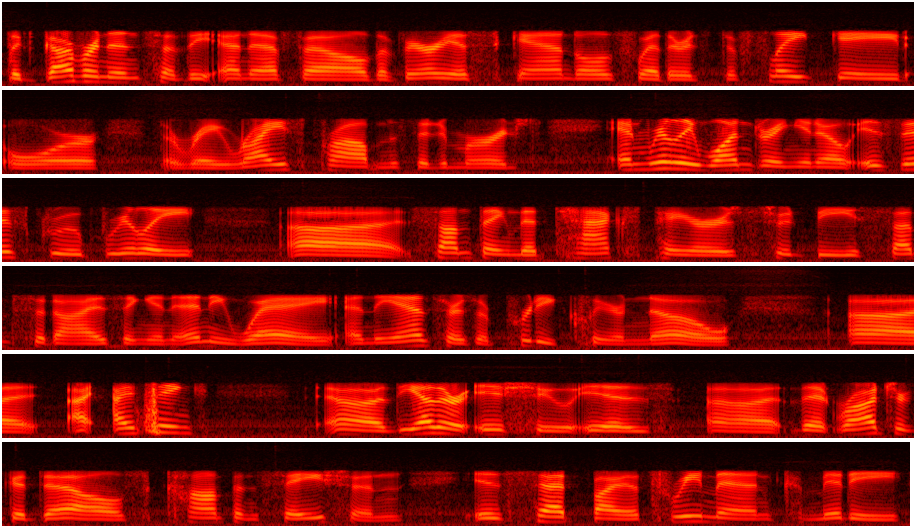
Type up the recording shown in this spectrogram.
the governance of the NFL, the various scandals, whether it's Deflategate or the Ray Rice problems that emerged, and really wondering, you know, is this group really uh, something that taxpayers should be subsidizing in any way? And the answer is a pretty clear no. Uh, I, I think uh, the other issue is uh, that Roger Goodell's compensation is set by a three man committee,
